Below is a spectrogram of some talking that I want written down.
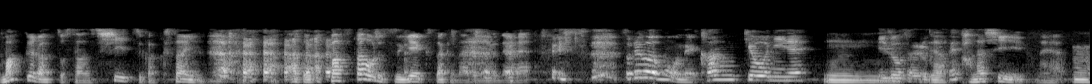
枕とさ、シーツが臭いんだよ、ね。あと、バスタオルすげえ臭くなるんだよね。それはもうね、環境にね、うん。依存されるからね悲しいよね。うん。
